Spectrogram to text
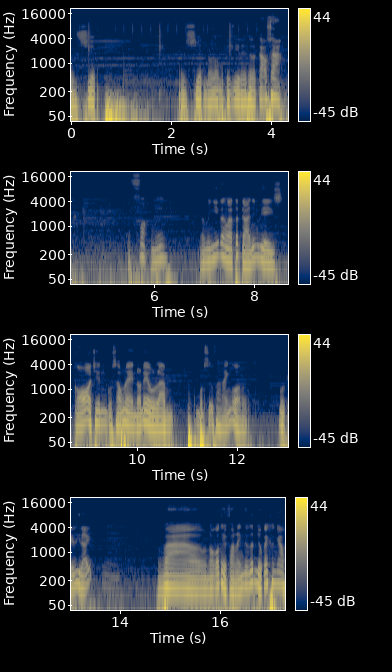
oh shit. Oh shit nó là một cái gì đấy thật là cao sang. Ờ, fuck man. Mình nghĩ rằng là tất cả những gì có ở trên cuộc sống này nó đều là một sự phản ánh của một cái gì đấy. Và nó có thể phản ánh theo rất nhiều cách khác nhau.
